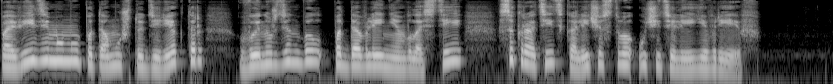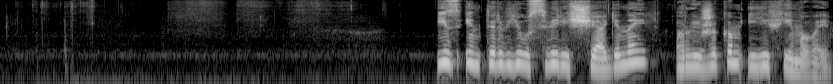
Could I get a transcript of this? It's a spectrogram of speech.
по-видимому, потому что директор вынужден был под давлением властей сократить количество учителей-евреев. Из интервью с Верещагиной, Рыжиком и Ефимовой.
